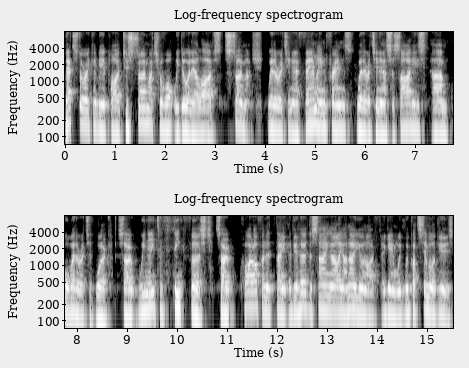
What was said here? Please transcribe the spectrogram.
That story can be applied to so much of what we do in our lives, so much, whether it's in our family and friends, whether it's in our societies, um, or whether it's at work. So we need to think first. So quite often they have you heard the saying ali i know you and i again we've, we've got similar views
